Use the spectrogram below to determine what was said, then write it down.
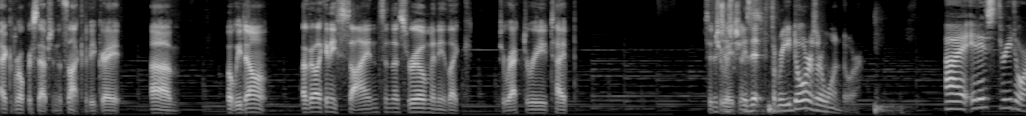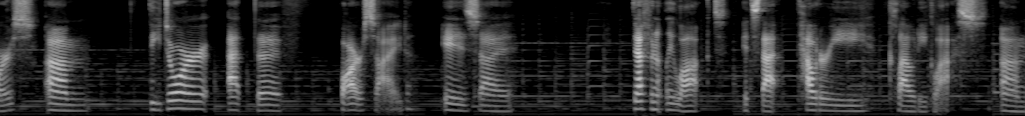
I could roll perception. It's not going to be great. Um, but we don't. Are there like any signs in this room? Any like directory type Is it just- Is it three doors or one door? Uh, it is three doors. Um, the door at the far side is uh, definitely locked. It's that powdery, cloudy glass. Um,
